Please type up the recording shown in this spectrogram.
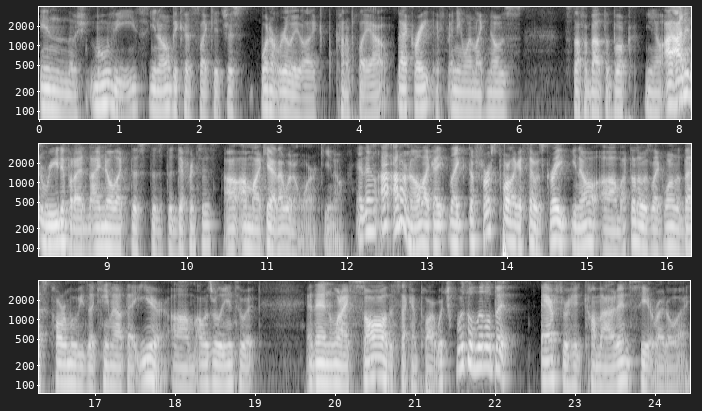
in the sh- movies. You know, because like it just wouldn't really like kind of play out that great if anyone like knows stuff about the book. You know, I, I didn't read it, but I, I know like this the, the differences. I, I'm like, yeah, that wouldn't work. You know, and then I, I don't know. Like I like the first part, like I said, was great. You know, um, I thought it was like one of the best horror movies that came out that year. Um, I was really into it. And then when I saw the second part, which was a little bit after it had come out, I didn't see it right away.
